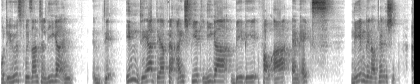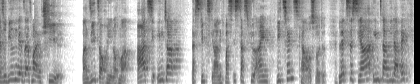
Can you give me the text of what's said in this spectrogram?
und die höchst brisante Liga, in, in, de, in der der Verein spielt, Liga BBVA MX, neben den authentischen. Also wir sind jetzt erstmal im Spiel. Man sieht es auch hier nochmal. AC Inter das gibt's gar nicht. Was ist das für ein Lizenzchaos, Leute? Letztes Jahr Inter wieder weg,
